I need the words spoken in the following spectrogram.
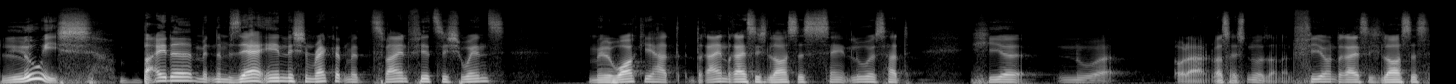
Louis. Beide mit einem sehr ähnlichen Record mit 42 Wins. Milwaukee hat 33 Losses, St. Louis hat hier nur, oder was heißt nur, sondern 34 Losses.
